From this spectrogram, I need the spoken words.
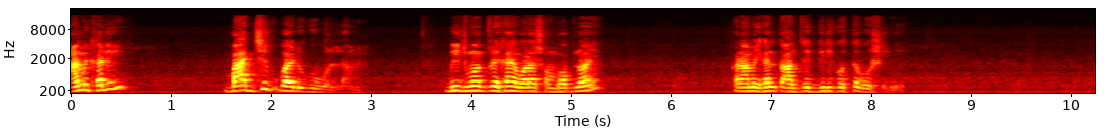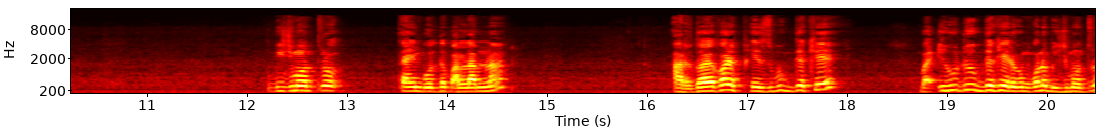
আমি খালি বাহ্যিক উপায়টুকু বললাম। বীজমন্ত্র এখানে বলা সম্ভব নয়, কারণ আমি এখানে তান্ত্রিকগিরি করতে বসিনি। বীজমন্ত্র তাই আমি বলতে পারলাম না। আর দয়া করে ফেসবুক দেখে বা ইউটিউব দেখে এরকম কোনো বীজমন্ত্র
